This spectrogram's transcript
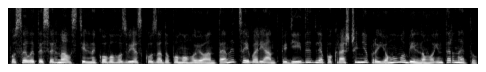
Посилити сигнал стільникового зв'язку за допомогою антени цей варіант підійде для покращення прийому мобільного інтернету.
